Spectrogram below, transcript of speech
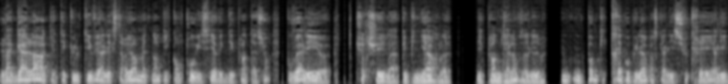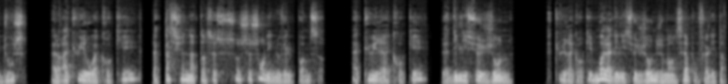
La Gala, qui été cultivée à l'extérieur, maintenant qu'on trouve ici avec des plantations. Vous pouvez aller euh, chercher la pépinière, le- les plants de Gala. Vous allez une, pomme qui est très populaire parce qu'elle est sucrée, elle est douce. Alors à cuire ou à croquer, la Passionata, ce sont, ce sont les nouvelles pommes, ça. À cuire et à croquer, la délicieuse jaune à cuire et à croquer. Moi, la délicieuse jaune, je m'en sers pour faire les tartes.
